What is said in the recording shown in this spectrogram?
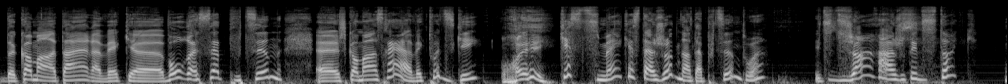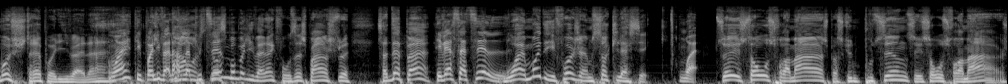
de commentaires avec euh, vos recettes poutine. Euh, je commencerai avec toi, Dicky. Oui. Qu'est-ce que tu mets? Qu'est-ce que tu ajoutes dans ta poutine, toi? Es-tu du genre à ajouter du stock? Moi, je suis très polyvalent. Ouais, t'es polyvalent de Non, la poutine? c'est pas polyvalent qu'il faut dire, je pense. Ça dépend. T'es versatile? Ouais, moi, des fois, j'aime ça classique. Ouais. Tu sais, sauce fromage, parce qu'une poutine, c'est sauce fromage.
